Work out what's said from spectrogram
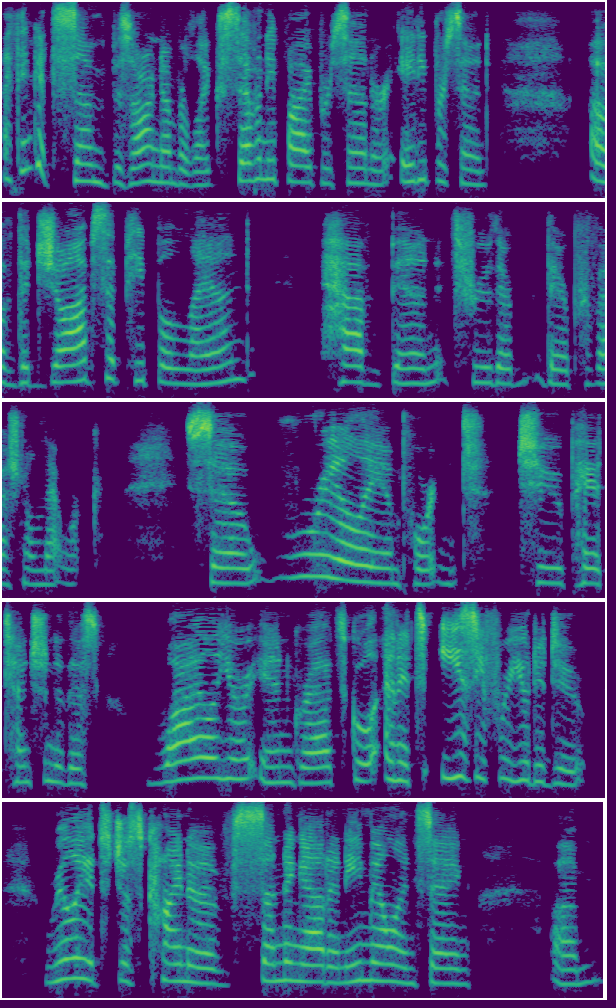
I think it's some bizarre number like 75% or 80% of the jobs that people land have been through their, their professional network. So really important to pay attention to this while you're in grad school, and it's easy for you to do. Really, it's just kind of sending out an email and saying, um,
